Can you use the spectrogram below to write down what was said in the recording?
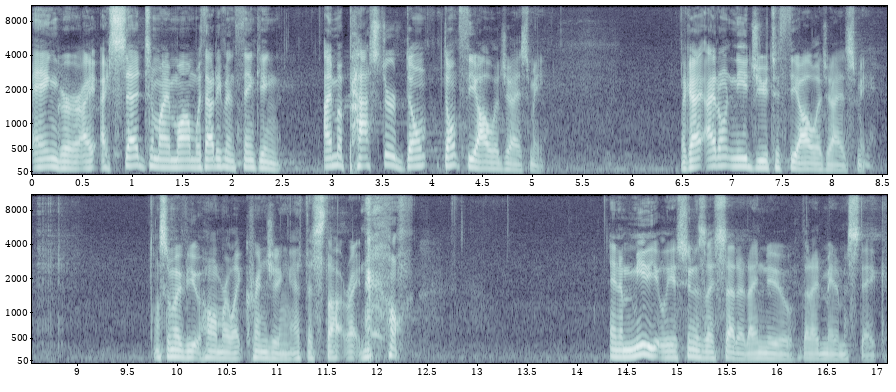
anger, I, I said to my mom without even thinking, I'm a pastor, don't, don't theologize me. Like, I, I don't need you to theologize me. some of you at home are like cringing at this thought right now. and immediately, as soon as I said it, I knew that I'd made a mistake.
